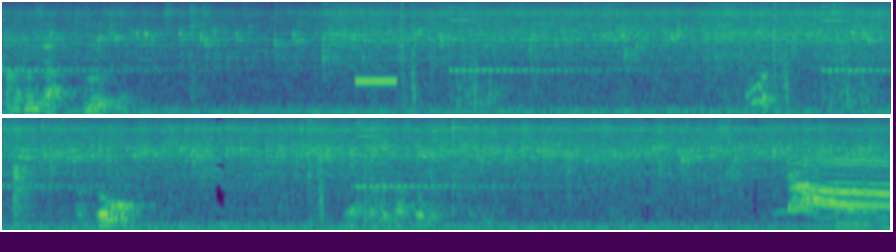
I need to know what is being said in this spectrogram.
Langsung ya, urut ya. Satu. Ya, satu-satu. Nah, dijeniskan.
